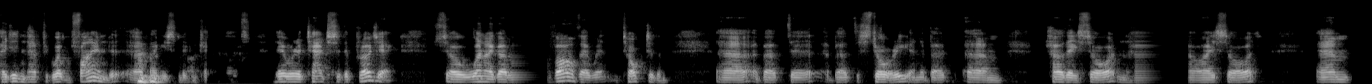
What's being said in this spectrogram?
I didn't have to go out and find uh, mm-hmm. Maggie Smith and Kate They were attached to the project. So when I got involved, I went and talked to them uh, about, the, about the story and about um, how they saw it and how, how I saw it. Um,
